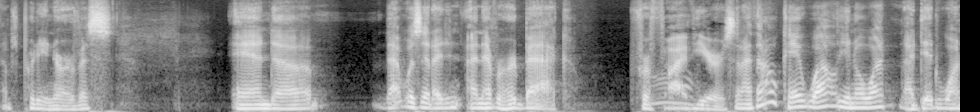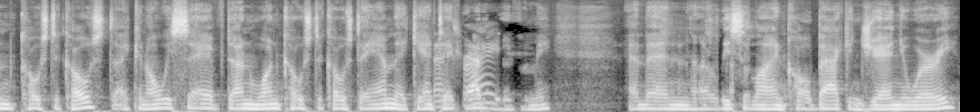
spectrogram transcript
I was pretty nervous, and uh, that was it. I didn't I never heard back for five years. And I thought, okay, well, you know what? I did one coast to coast. I can always say I've done one coast to coast AM. They can't That's take right. that away from me. And then uh, Lisa Lyon called back in January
